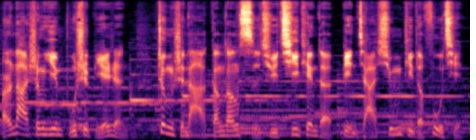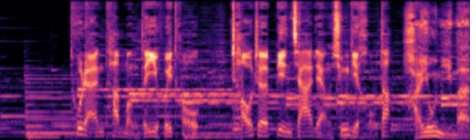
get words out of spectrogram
而那声音不是别人，正是那刚刚死去七天的卞家兄弟的父亲。突然，他猛地一回头，朝着卞家两兄弟吼道：“还有你们，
